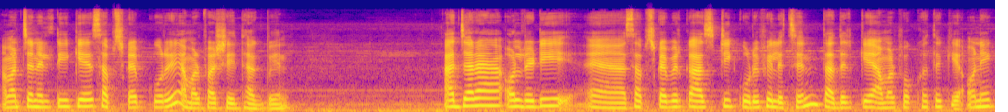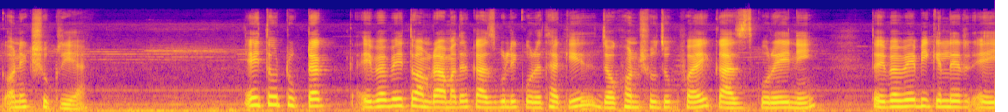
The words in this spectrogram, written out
আমার চ্যানেলটিকে সাবস্ক্রাইব করে আমার পাশেই থাকবেন। আর যারা অলরেডি সাবস্ক্রাইবের কাজটি করে ফেলেছেন, তাদেরকে আমার পক্ষ থেকে অনেক অনেক শুক্রিয়া। এই তো টুকটাক এইভাবেই তো আমরা আমাদের কাজগুলি করে থাকি, যখন সুযোগ পাই কাজ করেই নিই। তো এইভাবে বিকেলের এই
